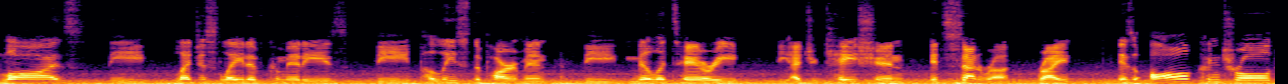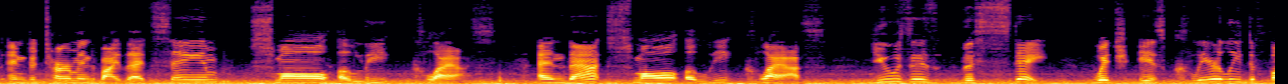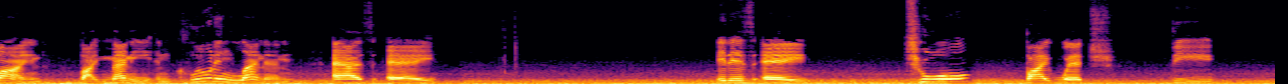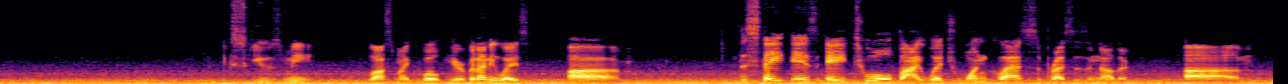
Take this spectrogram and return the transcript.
laws, the legislative committees, the police department, the military, the education, etc., right, is all controlled and determined by that same small elite class. And that small elite class uses the state, which is clearly defined by many, including Lenin, as a it is a tool by which the excuse me lost my quote here but anyways um, the state is a tool by which one class suppresses another. Um,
